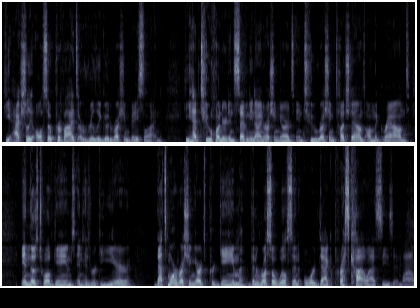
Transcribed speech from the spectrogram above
he actually also provides a really good rushing baseline. He had 279 rushing yards and two rushing touchdowns on the ground in those 12 games in his rookie year. That's more rushing yards per game than Russell Wilson or Dak Prescott last season. Wow.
